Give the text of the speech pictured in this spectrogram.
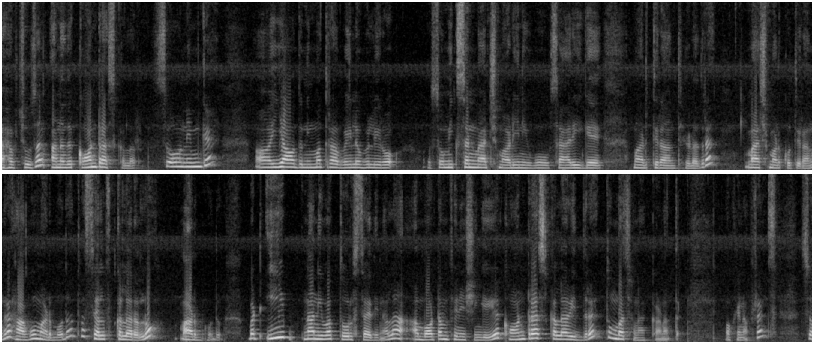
I have chosen another contrast colour so ನಿಮಗೆ ಯಾವುದು ನಿಮ್ಮ ಹತ್ರ ಅವೈಲಬಲ್ ಇರೋ ಸೊ ಮಿಕ್ಸ್ ಆ್ಯಂಡ್ ಮ್ಯಾಚ್ ಮಾಡಿ ನೀವು ಸ್ಯಾರಿಗೆ ಮಾಡ್ತೀರಾ ಅಂತ ಹೇಳಿದ್ರೆ ಮ್ಯಾಚ್ ಮಾಡ್ಕೋತೀರಾ ಅಂದರೆ ಹಾಗೂ ಮಾಡ್ಬೋದು ಅಥವಾ ಸೆಲ್ಫ್ ಕಲರಲ್ಲೂ ಮಾಡ್ಬೋದು. ಬಟ್ ಈ ನಾನು ಇವಾಗ ತೋರಿಸ್ತಾ ಇದ್ದೀನಲ್ಲ, ಆ ಬಾಟಮ್ ಫಿನಿಷಿಂಗಿಗೆ ಕಾಂಟ್ರಾಸ್ಟ್ ಕಲರ್ ಇದ್ದರೆ ತುಂಬ ಚೆನ್ನಾಗಿ ಕಾಣುತ್ತೆ. ಓಕೆನಾ ಫ್ರೆಂಡ್ಸ್ ಸೊ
